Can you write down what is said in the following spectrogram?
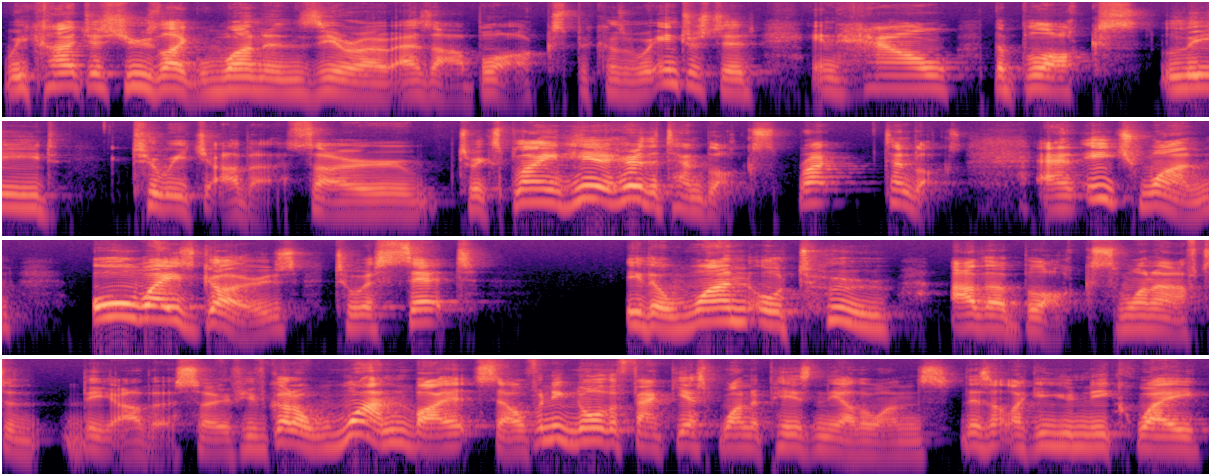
we can't just use like one and zero as our blocks because we're interested in how the blocks lead to each other. So to explain, here, here are the 10 blocks, right? 10 blocks. And each one always goes to a set, either one or two other blocks, one after the other. So if you've got a one by itself, and ignore the fact, yes, one appears in the other ones, there's not like a unique way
